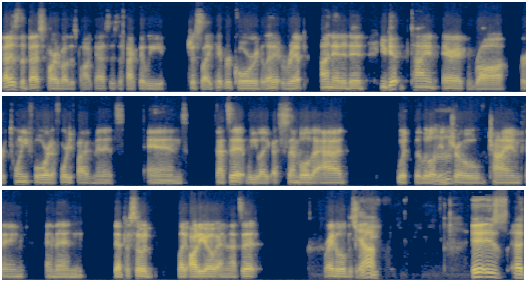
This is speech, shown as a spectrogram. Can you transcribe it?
That is the best part about this podcast is the fact that we just like hit record, let it rip, unedited. You get Ty and Eric raw for 24 to 45 minutes, and that's it. We like assemble the ad with the little Mhm. intro chime thing, and then the episode like audio, and that's it. Write a little description. It is a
